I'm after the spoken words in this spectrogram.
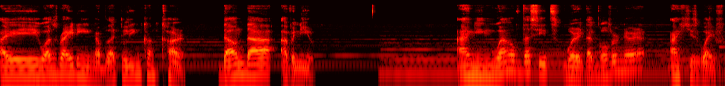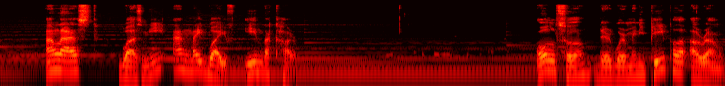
I was riding in a black Lincoln car down the avenue and in one of the seats were the governor and his wife. And last was me and my wife in the car. Also, there were many people around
